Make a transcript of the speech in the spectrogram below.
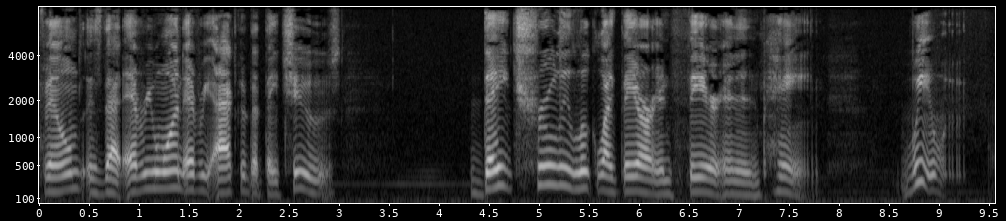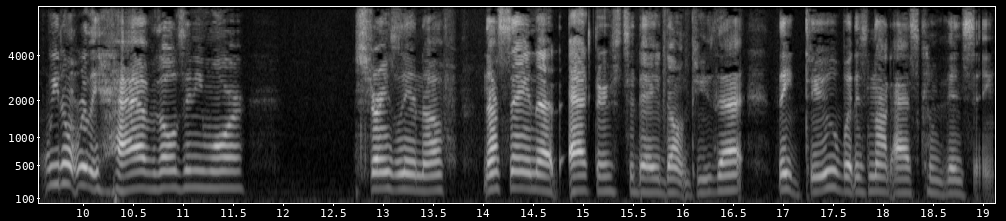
films is that everyone, every actor that they choose, they truly look like they are in fear and in pain. We we don't really have those anymore. Strangely enough, not saying that actors today don't do that. They do, but it's not as convincing.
